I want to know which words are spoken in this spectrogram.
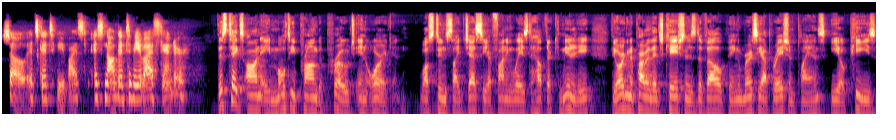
So it's good to be a bystander. It's not good to be a bystander. This takes on a multi pronged approach in Oregon. While students like Jessie are finding ways to help their community, the Oregon Department of Education is developing emergency operation plans, EOPs,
